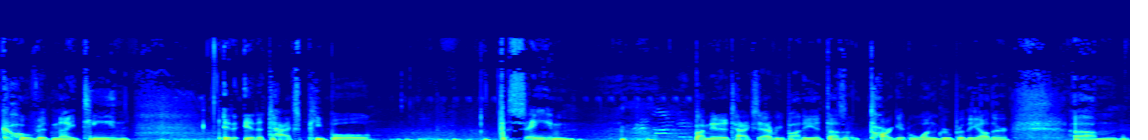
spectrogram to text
COVID nineteen, it it attacks people the same. I mean, it attacks everybody. It doesn't target one group or the other. Um,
